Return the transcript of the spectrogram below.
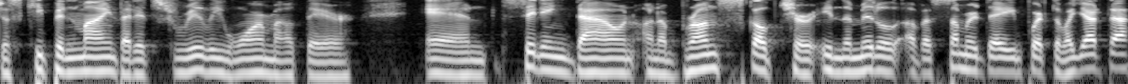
Just keep in mind that it's really warm out there. And sitting down on a bronze sculpture in the middle of a summer day in Puerto Vallarta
